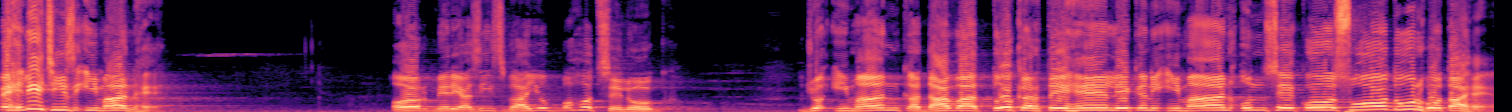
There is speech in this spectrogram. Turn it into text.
پہلی چیز ایمان ہے۔ اور میرے عزیز بھائیوں بہت سے لوگ جو ایمان کا دعویٰ تو کرتے ہیں، لیکن ایمان ان سے کو سو دور ہوتا ہے۔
